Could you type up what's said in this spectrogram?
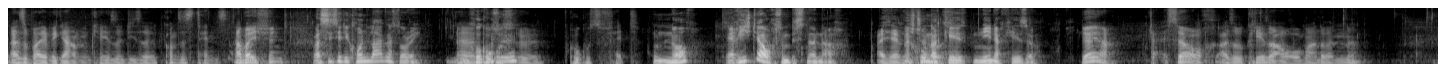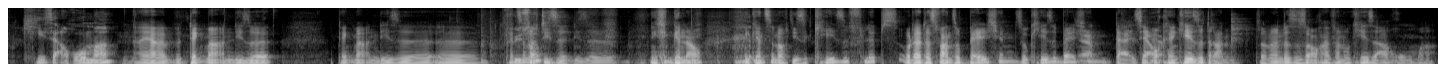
Also bei veganem Käse, diese Konsistenz. Aber ich finde. Was ist hier die Grundlage? Sorry. Äh, Kokosöl? Kokosöl. Kokosfett. Und noch? Er riecht ja auch so ein bisschen danach. Also er riecht nach schon nach Käse. Nee, nach Käse. Ja, ja. Da ist ja auch, also Käsearoma drin, ne? Käsearoma? Naja, denk mal an diese, denk mal an diese, äh, kennst du noch diese, diese, genau, kennst du noch diese Käseflips? Oder das waren so Bällchen, so Käsebällchen? Ja. Da ist ja auch ja. kein Käse dran, sondern das ist auch einfach nur Käsearoma.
